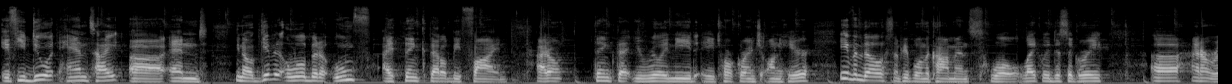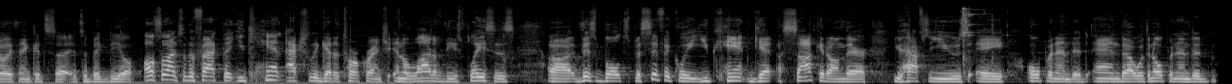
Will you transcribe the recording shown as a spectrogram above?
if you do it hand tight uh, and you know give it a little bit of oomph, I think that'll be fine. I don't think that you really need a torque wrench on here, even though some people in the comments will likely disagree. Uh, I don't really think it's a, it's a big deal. Also add to the fact that you can't actually get a torque wrench in a lot of these places. Uh, this bolt specifically, you can't get a socket on there. You have to use a open-ended. And uh, with an open-ended,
